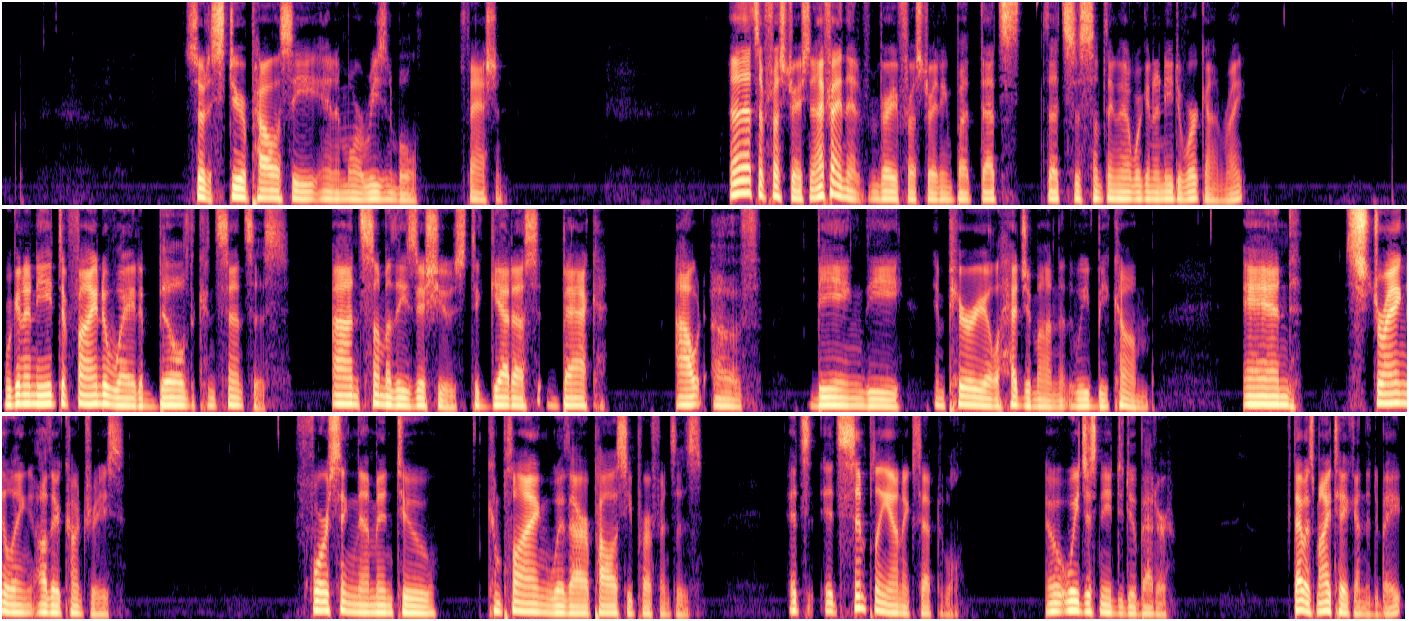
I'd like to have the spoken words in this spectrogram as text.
sort of steer policy in a more reasonable fashion. And that's a frustration. I find that very frustrating, but that's that's just something that we're going to need to work on, right? We're going to need to find a way to build consensus on some of these issues to get us back out of being the imperial hegemon that we've become and strangling other countries, forcing them into complying with our policy preferences. It's it's simply unacceptable. Uh, we just need to do better. That was my take on the debate.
